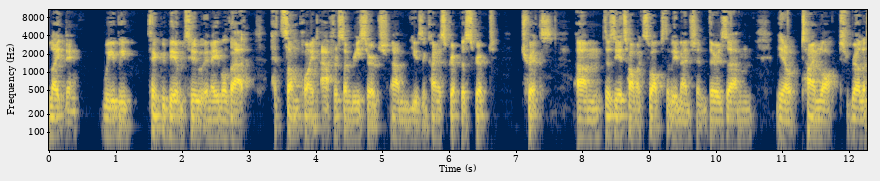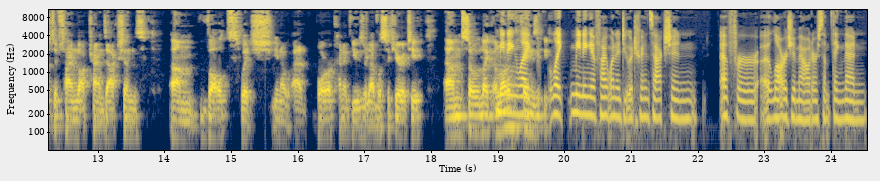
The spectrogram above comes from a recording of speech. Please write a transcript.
Lightning, we, we think we'd be able to enable that at some point after some research um, using kind of scriptless script tricks. Um, there's the atomic swaps that we mentioned. There's um, you know time locked, relative time locked transactions, um, vaults, which you know add more kind of user level security. Um, so like a meaning lot of like things, like meaning if I want to do a transaction uh, for a large amount or something, then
